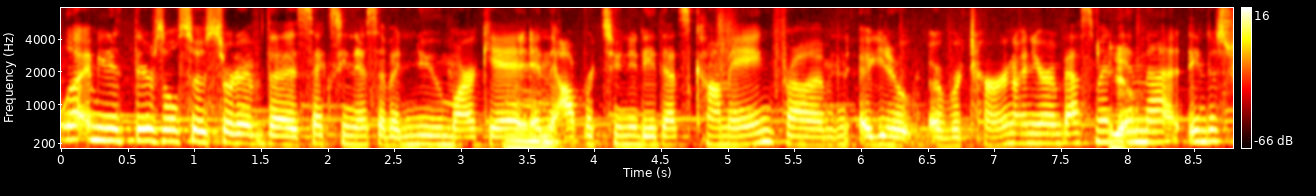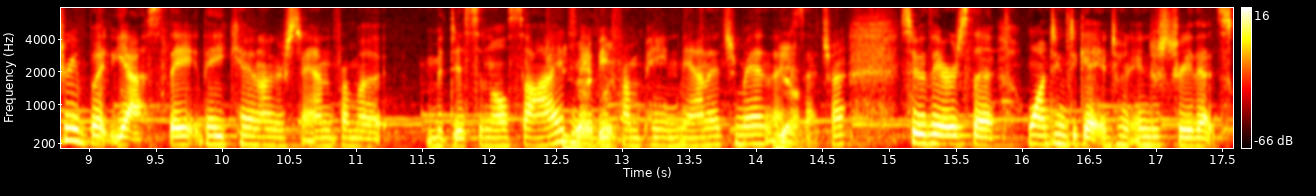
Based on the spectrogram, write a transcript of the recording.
well, I mean, there's also sort of the sexiness of a new market mm. and the opportunity that's coming from uh, you know a return on your investment yeah. in that industry. But yes, they they can understand from a medicinal side, exactly. maybe from pain management, yeah. etc. So there's the wanting to get into an industry that's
